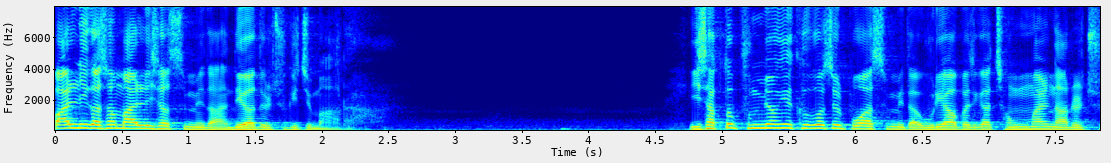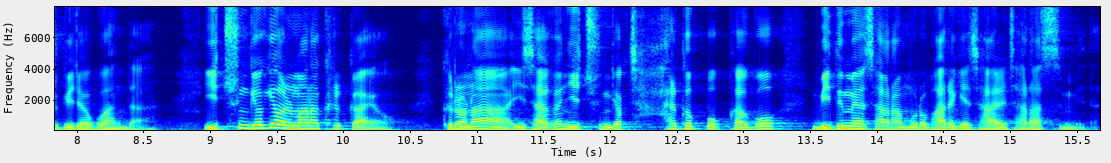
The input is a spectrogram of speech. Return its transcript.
빨리 가서 말리셨습니다. 네 아들 죽이지 마라. 이삭도 분명히 그것을 보았습니다. 우리 아버지가 정말 나를 죽이려고 한다. 이 충격이 얼마나 클까요? 그러나 이삭은 이 충격 잘 극복하고 믿음의 사람으로 바르게 잘 자랐습니다.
